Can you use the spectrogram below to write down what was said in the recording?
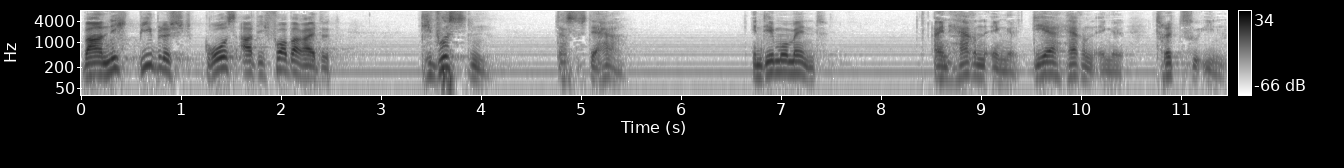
waren nicht biblisch großartig vorbereitet. Die wussten, das ist der Herr. In dem Moment, ein Herrenengel, der Herrenengel, tritt zu ihnen.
